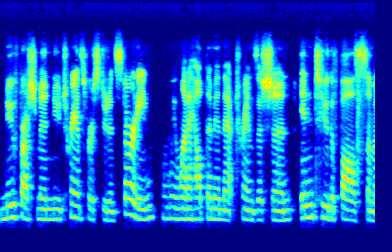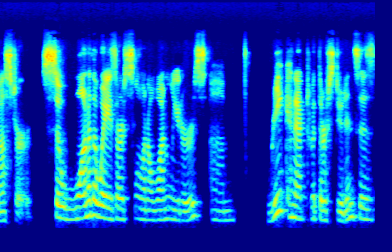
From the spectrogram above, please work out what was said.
new freshmen, new transfer students starting. And we want to help them in that transition into the fall semester. So, one of the ways our SLU 101 leaders um, reconnect with their students is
